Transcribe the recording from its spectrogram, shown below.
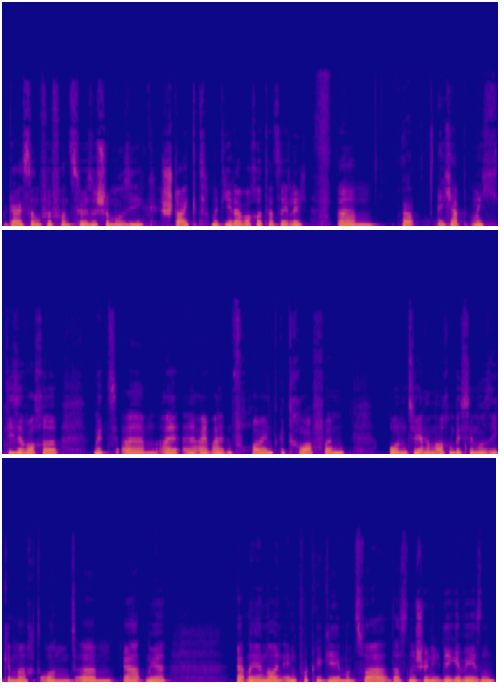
Begeisterung für französische Musik steigt mit jeder Woche tatsächlich. Ähm, Ja. ich habe mich diese Woche mit ähm, äh, einem alten Freund getroffen und wir haben auch ein bisschen Musik gemacht und ähm, er hat mir er hat mir einen neuen Input gegeben und zwar, das ist eine schöne Idee gewesen.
